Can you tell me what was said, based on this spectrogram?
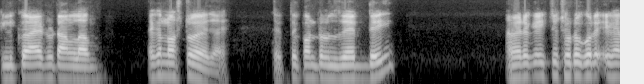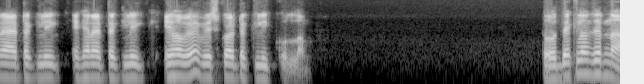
ক্লিক করে একটু টানলাম এখন নষ্ট হয়ে যায়। তো কন্ট্রোল জেড দেই। আমি এটাকে একটু ছোট করে এখানে একটা ক্লিক এখানে একটা ক্লিক এভাবে বেশ কয়েকটা ক্লিক করলাম। তো দেখলাম যে না,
